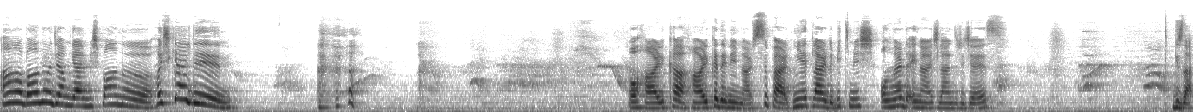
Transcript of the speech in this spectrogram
Aa Banu hocam gelmiş Banu. Hoş geldin. O harika, harika deneyimler, süper. Niyetler de bitmiş. Onları da enerjilendireceğiz. Güzel.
